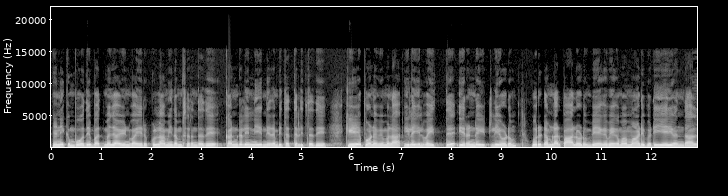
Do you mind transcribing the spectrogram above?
நினைக்கும் போதே பத்மஜாவின் வயிறுக்குள் அமிதம் சிறந்தது. கண்களில் நீர் நிரம்பி தத்தளித்தது. கீழே போன விமலா இலையில் வைத்து இரண்டு இட்லியோடும் ஒரு டம்ளர் பாலோடும் வேக வேகமாக மாடிபடி ஏறி வந்தாள்.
